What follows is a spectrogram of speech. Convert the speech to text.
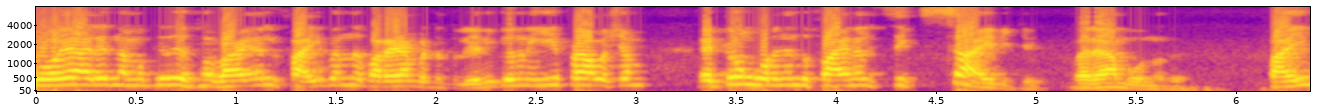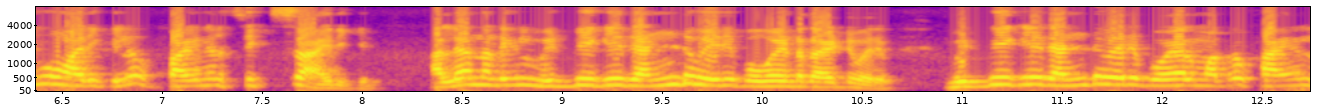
പോയാലും നമുക്ക് ഫൈനൽ ഫൈവ് എന്ന് പറയാൻ പറ്റത്തില്ല തോന്നുന്നു ഈ പ്രാവശ്യം ഏറ്റവും കുറഞ്ഞത് ഫൈനൽ സിക്സ് ആയിരിക്കും വരാൻ പോകുന്നത്. ഫൈവും ആയിരിക്കില്ല ഫൈനൽ സിക്സ് ആയിരിക്കും. അല്ലാന്നുണ്ടെങ്കിൽ മിഡ് വീക്കിൽ രണ്ടുപേര് പോകേണ്ടതായിട്ട് വരും. മിഡ് വീക്കിൽ രണ്ടുപേര് പോയാൽ മാത്രം ഫൈനൽ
